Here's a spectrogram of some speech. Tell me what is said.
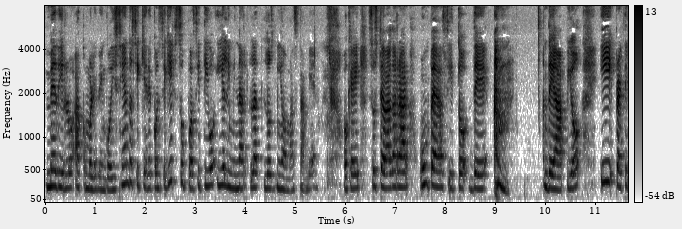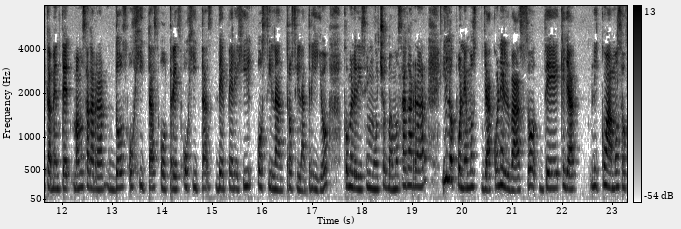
medirlo a como le vengo diciendo si quiere conseguir su positivo y eliminar los miomas también, ¿ok? Si usted va a agarrar un pedacito de... de apio y prácticamente vamos a agarrar dos hojitas o tres hojitas de perejil o cilantro, cilantrillo, como le dicen muchos, vamos a agarrar y lo ponemos ya con el vaso de que ya licuamos o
